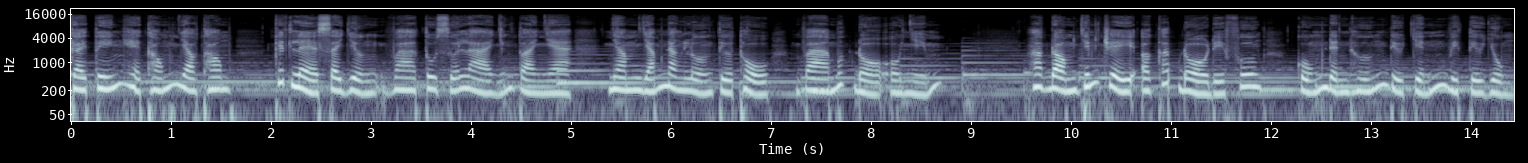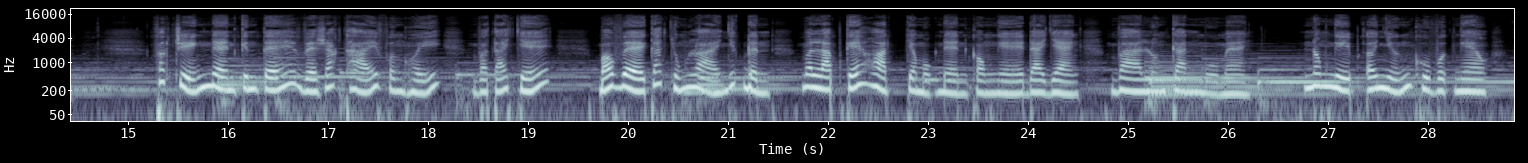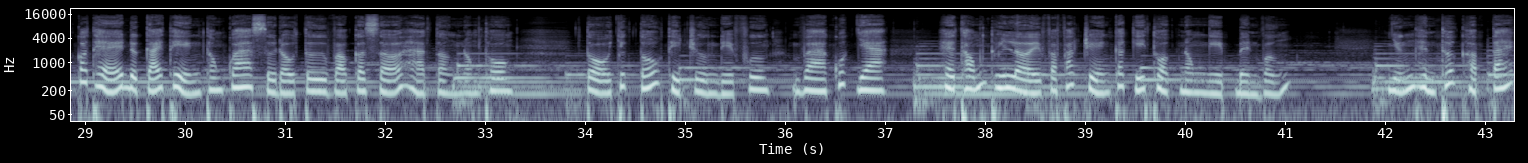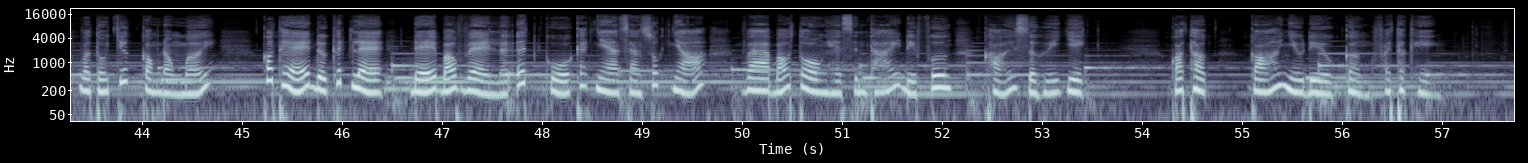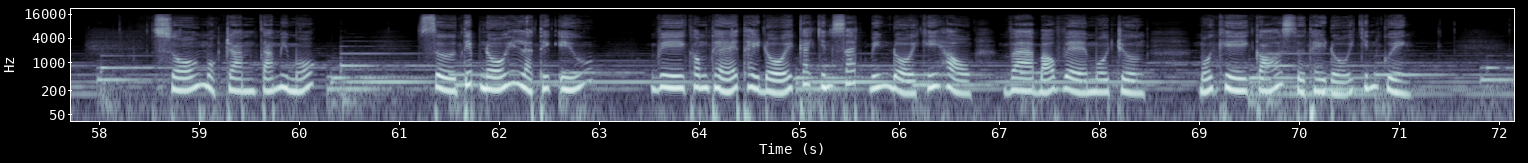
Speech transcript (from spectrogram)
cải tiến hệ thống giao thông, khích lệ xây dựng và tu sửa lại những tòa nhà nhằm giảm năng lượng tiêu thụ và mức độ ô nhiễm. Hoạt động chính trị ở cấp độ địa phương cũng định hướng điều chỉnh việc tiêu dùng. Phát triển nền kinh tế về rác thải phân hủy và tái chế, bảo vệ các chủng loại nhất định và lập kế hoạch cho một nền công nghệ đa dạng và luân canh mùa màng. Nông nghiệp ở những khu vực nghèo có thể được cải thiện thông qua sự đầu tư vào cơ sở hạ tầng nông thôn, tổ chức tốt thị trường địa phương và quốc gia, hệ thống thủy lợi và phát triển các kỹ thuật nông nghiệp bền vững. Những hình thức hợp tác và tổ chức cộng đồng mới có thể được khích lệ để bảo vệ lợi ích của các nhà sản xuất nhỏ và bảo tồn hệ sinh thái địa phương khỏi sự hủy diệt. Quả thật, có nhiều điều cần phải thực hiện. Số 181 Sự tiếp nối là thiết yếu vì không thể thay đổi các chính sách biến đổi khí hậu và bảo vệ môi trường, mỗi khi có sự thay đổi chính quyền.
